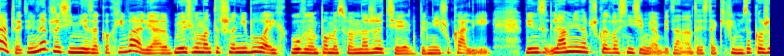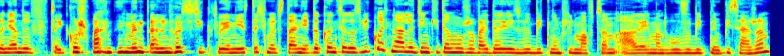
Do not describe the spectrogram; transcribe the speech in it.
inaczej. To nie znaczy, że się nie zakochiwali, ale miłość romantyczna nie była ich głównym pomysłem na życie, jakby nie szukali jej. Więc dla mnie na przykład właśnie Ziemia Obiecana to jest taki film zakorzeniony w tej koszmarnej mentalności, której nie jesteśmy w stanie do końca rozwikłać, no ale dzięki temu, że Wajda jest wybitnym filmowcem, a Raymond był wybitnym pisarzem,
